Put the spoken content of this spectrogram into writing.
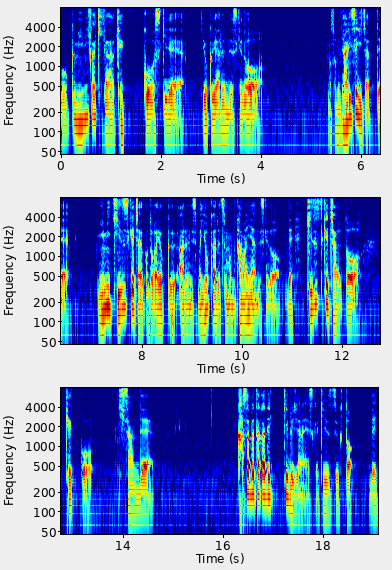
僕耳かきが結構好きでよくやるんですけどもうそのやりすぎちゃって耳傷つけちゃうことがよくあるんです、まあ、よくあるつもりもたまになんですけどで傷つけちゃうと結構悲惨でかさぶたができるじゃないですか傷つくと。で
